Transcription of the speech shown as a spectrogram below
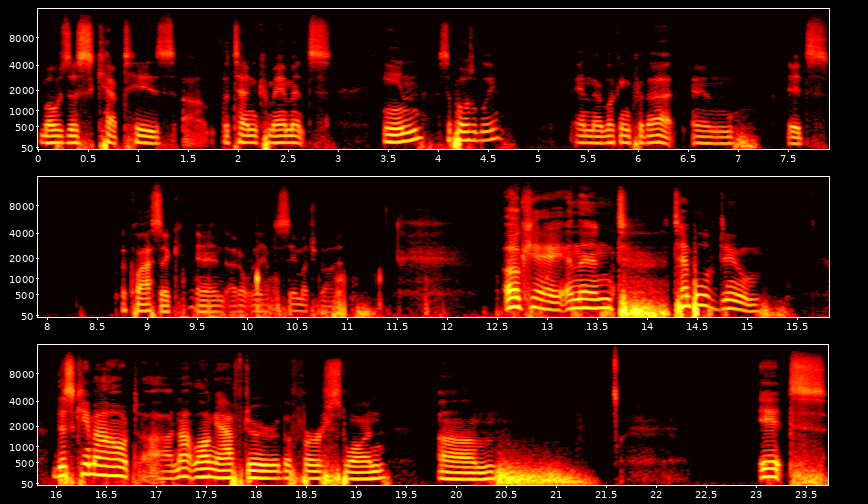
Moses kept his um, the Ten Commandments in, supposedly and they're looking for that, and it's a classic, and I don't really have to say much about it. Okay, and then t- Temple of Doom. This came out uh, not long after the first one. Um, it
